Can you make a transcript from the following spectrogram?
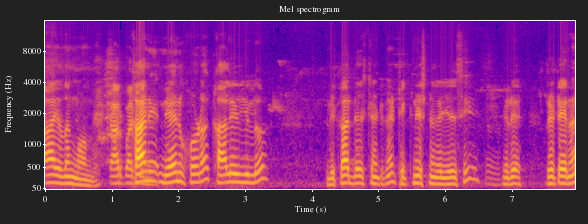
ఆ- విధంగా ఉంది. కానీ నేను కూడా కాలేజీలో రికార్డ్ అసిస్టెంట్గా టెక్నీషియన్గా చేసి రి రిటైర్ అయినా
